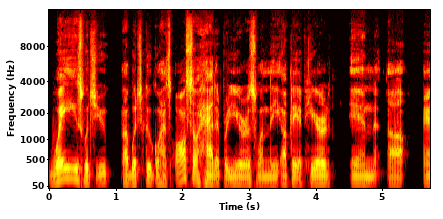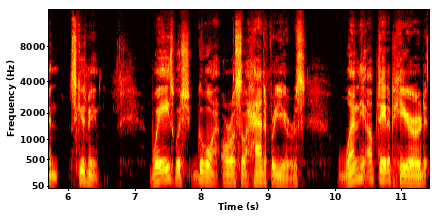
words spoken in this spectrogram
Waze which you uh, which Google has also had it for years when the update appeared in uh, and excuse me, Waze which Google also had it for years. When the update appeared,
